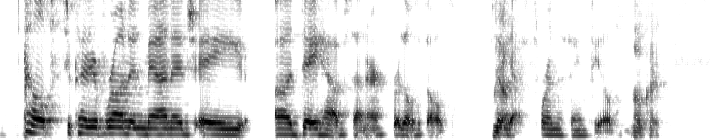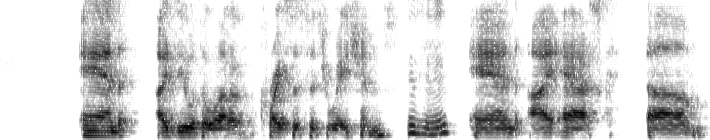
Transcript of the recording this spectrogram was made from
helps to kind of run and manage a, a day hab center for those adults. So, Yeah. yes, we're in the same field. okay and i deal with a lot of crisis situations hmm and I ask, um,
